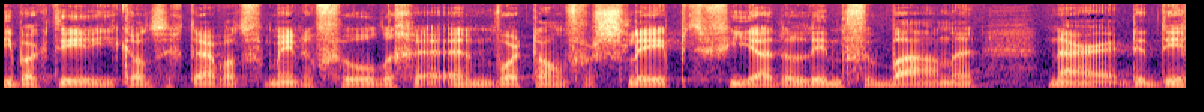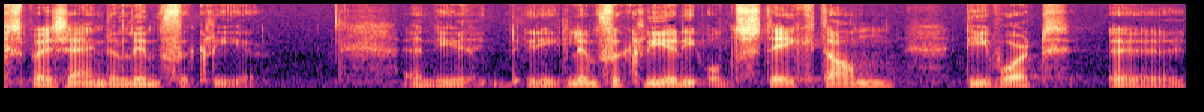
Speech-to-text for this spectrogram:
Die bacterie kan zich daar wat vermenigvuldigen en wordt dan versleept via de lymfebanen naar de dichtstbijzijnde lymfeklier. En die, die lymfeklier die ontsteekt dan, die wordt uh,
